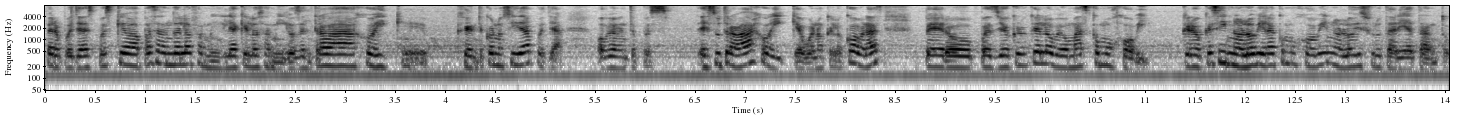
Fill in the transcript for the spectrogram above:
pero pues ya después que va pasando la familia, que los amigos del trabajo y que gente conocida, pues ya, obviamente pues es tu trabajo y qué bueno que lo cobras, pero pues yo creo que lo veo más como hobby. Creo que si no lo viera como hobby no lo disfrutaría tanto.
